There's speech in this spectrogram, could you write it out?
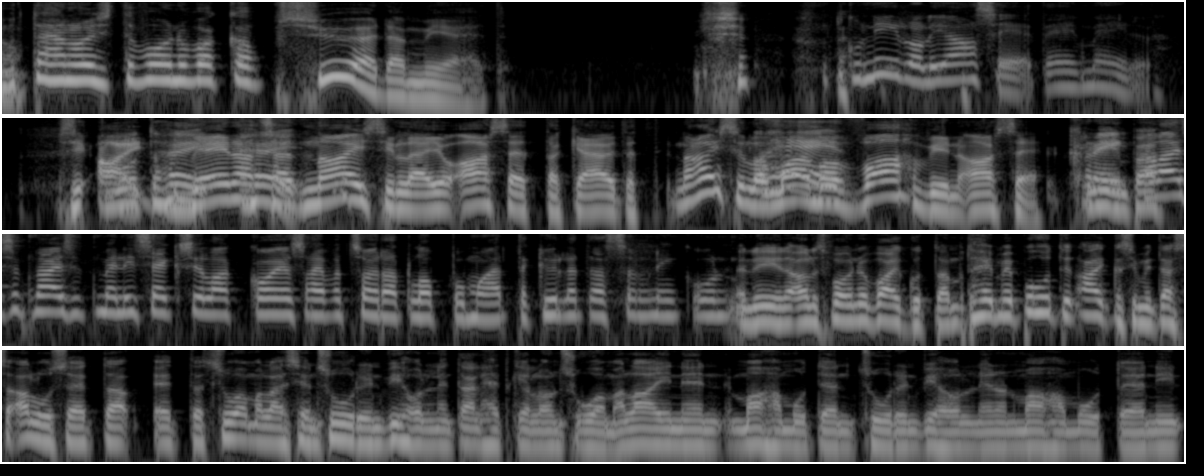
Mutta tähän olisi sitten voinut vaikka syödä miehet. Kun niillä oli aseet, ei meillä. Si- ai, Mutta hei, meinaat sä, hei. että naisilla ei ole asetta käytetty? Naisilla on No hei. maailman vahvin ase. Kreikkalaiset naiset meni seksilakkoon ja saivat sodat loppumaan, että kyllä tässä on niin kuin... Niin, olisi voinut vaikuttaa. Mutta hei, me puhuttiin aikaisemmin tässä alussa, että, että suomalaisen suurin vihollinen tällä hetkellä on suomalainen, maahanmuuttajan suurin vihollinen on maahanmuuttaja. Niin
